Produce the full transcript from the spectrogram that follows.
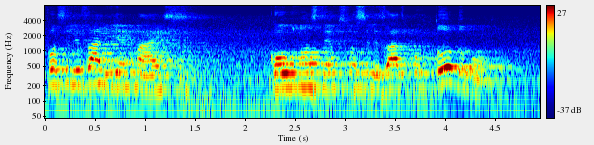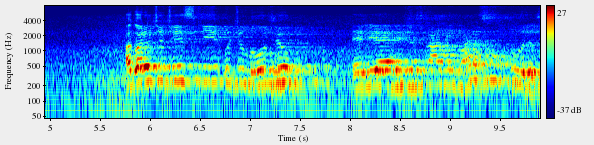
fossilizaria animais como nós temos fossilizados por todo o mundo. Agora eu te disse que o dilúvio ele é registrado em várias culturas,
